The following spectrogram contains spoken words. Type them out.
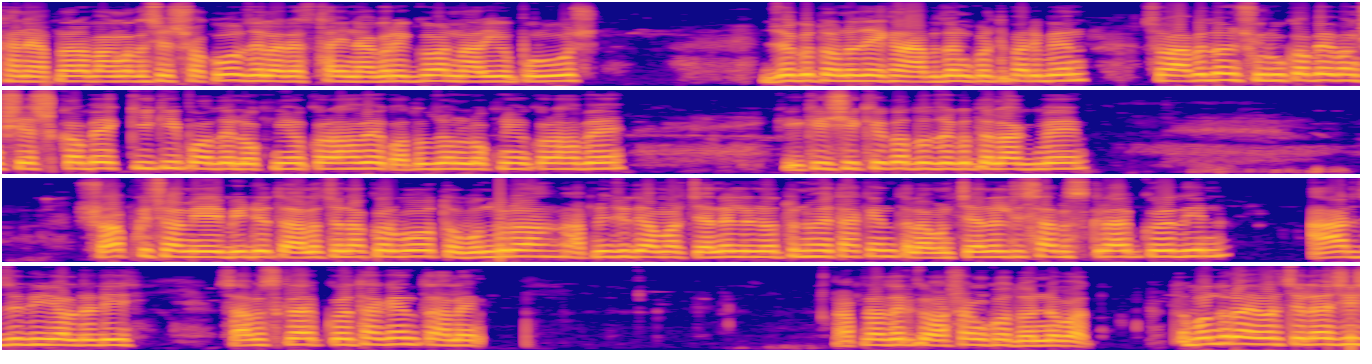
এখানে আপনারা বাংলাদেশের সকল জেলার স্থায়ী নাগরিকগণ নারী ও পুরুষ যোগ্যতা অনুযায়ী এখানে আবেদন করতে পারবেন। সো, আবেদন শুরু কবে এবং শেষ কবে? কি কি পদে লোক নিয়োগ করা হবে? কতজন লোক নিয়োগ করা হবে? কি কি শিক্ষাগত যোগ্যতা লাগবে? সব কিছু আমি এই ভিডিওতে আলোচনা করব। তো বন্ধুরা, আপনি যদি আমার চ্যানেলে নতুন হয়ে থাকেন, তাহলে আমার চ্যানেলটি সাবস্ক্রাইব করে দিন। আর যদি অলরেডি সাবস্ক্রাইব করে থাকেন, তাহলে আপনাদেরকে অসংখ্য ধন্যবাদ। তো বন্ধুরা, এবার চলে আসি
